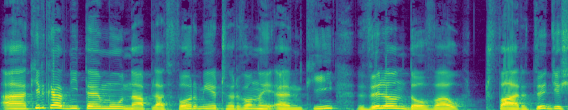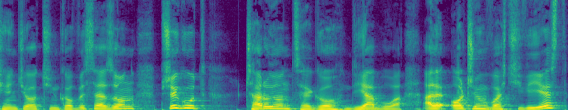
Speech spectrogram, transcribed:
A kilka dni temu na platformie Czerwonej Enki wylądował czwarty dziesięcioodcinkowy sezon przygód czarującego diabła. Ale o czym właściwie jest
